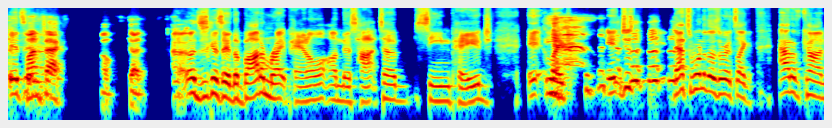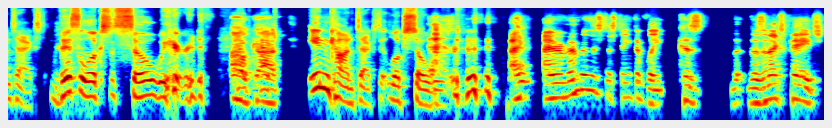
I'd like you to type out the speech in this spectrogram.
It's Fun fact. Oh, good. I was just gonna say the bottom right panel on this hot tub scene page, it like it just that's one of those where it's like out of context. This looks so weird. oh God. In context, it looks so weird. I I remember this distinctively because th- there's the next page.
